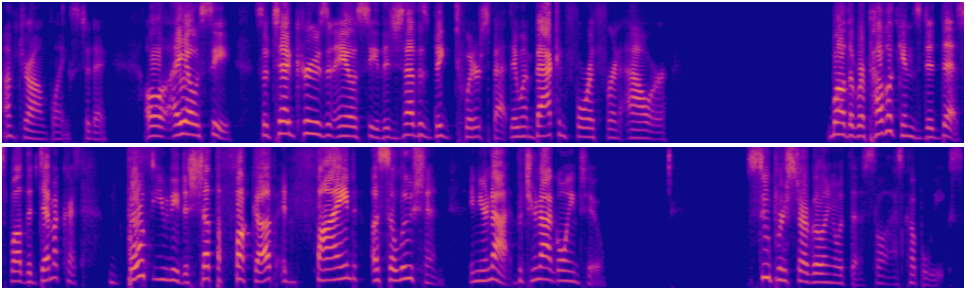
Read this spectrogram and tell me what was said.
I'm drawing blanks today. Oh, AOC. So Ted Cruz and AOC, they just had this big Twitter spat. They went back and forth for an hour. Well, the Republicans did this. Well, the Democrats, both of you need to shut the fuck up and find a solution. And you're not, but you're not going to. Super struggling with this the last couple weeks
